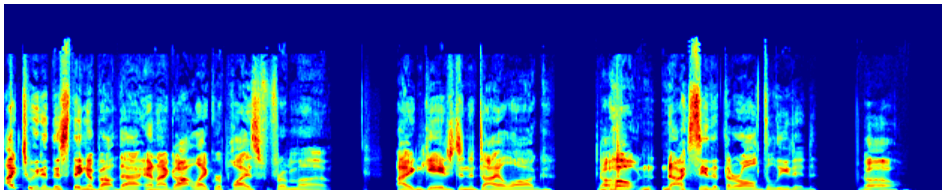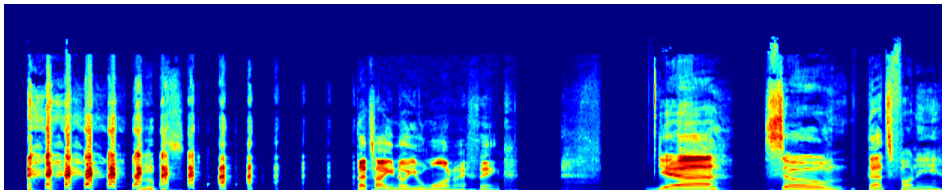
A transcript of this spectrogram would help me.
I tweeted this thing about that and I got like replies from uh I engaged in a dialogue. Oh, Uh-oh. n- now I see that they're all deleted. no. Oops. That's how you know you won, I think. Yeah. So that's funny.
